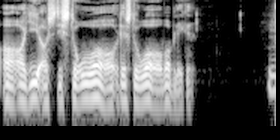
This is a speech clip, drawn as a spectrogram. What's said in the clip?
og, og gir oss de store, det store overblikket. Mm.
